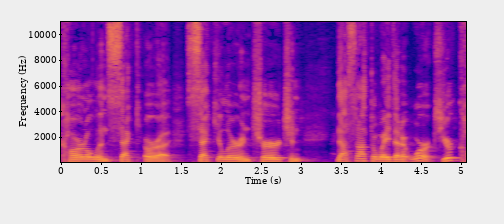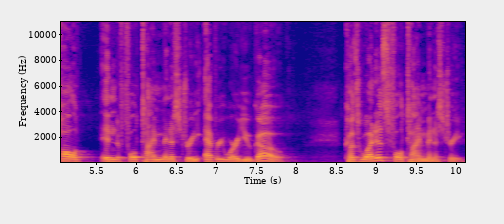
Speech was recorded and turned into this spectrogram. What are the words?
carnal and sec- or uh, secular and church, and that's not the way that it works. You're called into full time ministry everywhere you go. Because what is full time ministry?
